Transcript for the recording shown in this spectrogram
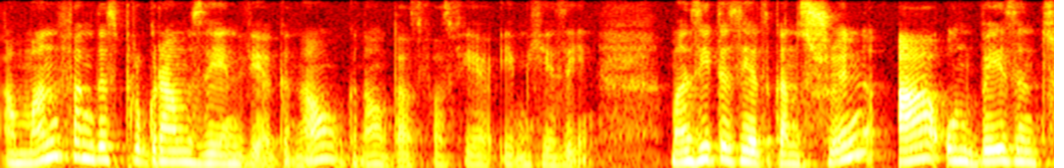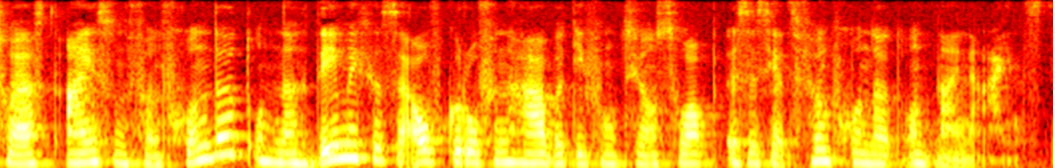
Am Anfang des Programms sehen wir genau, genau das, was wir eben hier sehen. Man sieht es jetzt ganz schön, a und b sind zuerst 1 und 500 und nachdem ich es aufgerufen habe, die Funktion swap, ist es jetzt 500 und eine 1.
